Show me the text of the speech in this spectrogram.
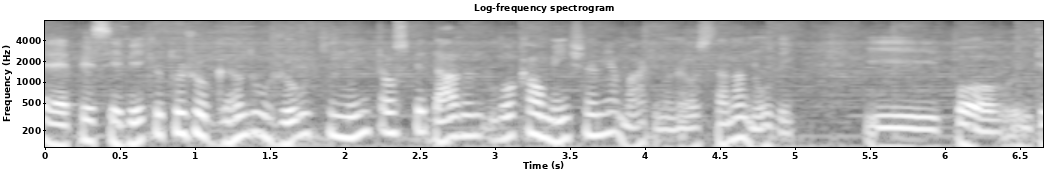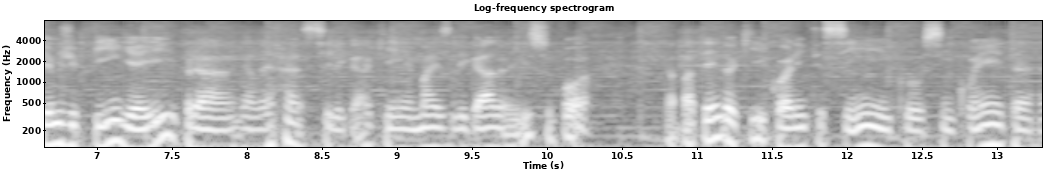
é, perceber que eu estou jogando um jogo que nem está hospedado localmente na minha máquina, o negócio está na nuvem. E, pô, em termos de ping aí, pra galera se ligar, quem é mais ligado a isso, pô, tá batendo aqui 45, 50.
